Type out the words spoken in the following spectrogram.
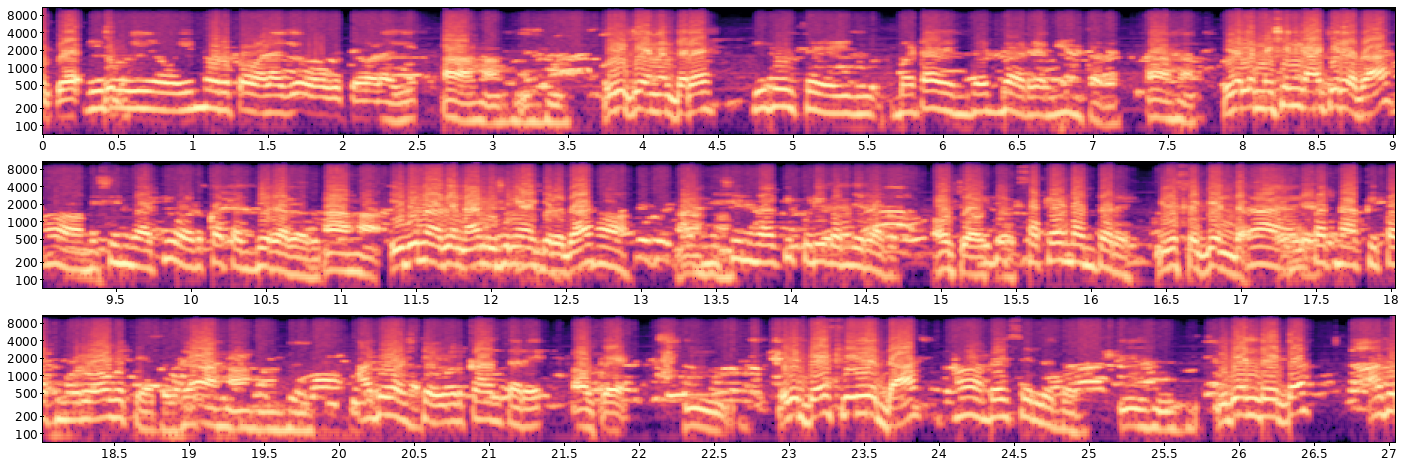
ಓಕೆ. ಇದು ಈ- ಇನ್ನೂರು ರೂಪಾಯಿ ಒಳಗೆ ಹೋಗುತ್ತೆ ಒಳಗೆ. ಹಾ ಹಾ ಹಾ, ಹಾ. ಇದಕ್ಕೆ ಏನಂತಾರೆ? ಇದು ಸ- ಇದು ಬಟ ದೊಡ್ಡ ರೆಮಿ ಅಂತಾರೆ. ಹಾ ಹಾ. ಇದೆಲ್ಲ ಮಿಷಿನ್ಗೆ ಹಾಕಿರೋದಾ? ಹಾ ಮಿಷಿನ್ ಹಾಕಿ ಹೊಡ್ಕೊ ತೆಗ್ದಿರೋದು ಹಾ ಹಾ. ಇದನ್ನ ಅದೇನಾ ಮಿಷಿನ್ ಹಾಕಿರೋದಾ? ಮಿಷಿನ್ ಹಾಕಿ ಪುಡಿ ಬಂದಿರೋದು. ಓಕೆ ಓಕೆ ಇದು ಸೆಕೆಂಡ್ ಅಂತಾರೆ. ಇದು ಸೆಕೆಂಡ್ ಹಾ, ಇಪ್ಪತ್ನಾಲ್ಕು ಇಪ್ಪತ್ಮೂರು ಹೋಗುತ್ತೆ ಅದು. ಹಾ ಹಾ ಹಾ ಅದು ಅಷ್ಟೇ ಹೊಡ್ಕ ಅಂತಾರೆ. ಓಕೆ ಹ್ಮ್. ಇದು ಬೇಸ್ ಇಲ್ಲದ್ದಾ? ಹಾ ಬೇಸಿಲ್ಲದು ಹ್ಮ್ ಹ್ಮ್ ಇದೇನ್ ರೇಟ್ ಅದು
